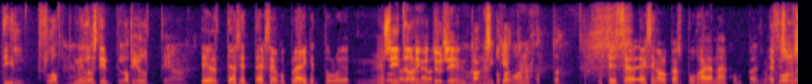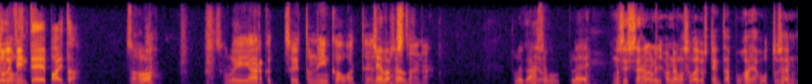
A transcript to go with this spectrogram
Tilt loppu. Milloin tiltti loppu? Tiltti, joo. Tiltti ja sitten eikö se joku Playkit tullut? Niin Siitä on niinku tyyliin 2000 vuotta. Mutta siis se, eikö siinä ollut myös puha ja nämä kumppanit? Ja kun se, se oli Fintee paita. Oho. Se oli järky, se on niin kauan, että ei muista enää. Tuli kans joku play. No siis sehän oli jo nelosella justiin tämä Puha ja sen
